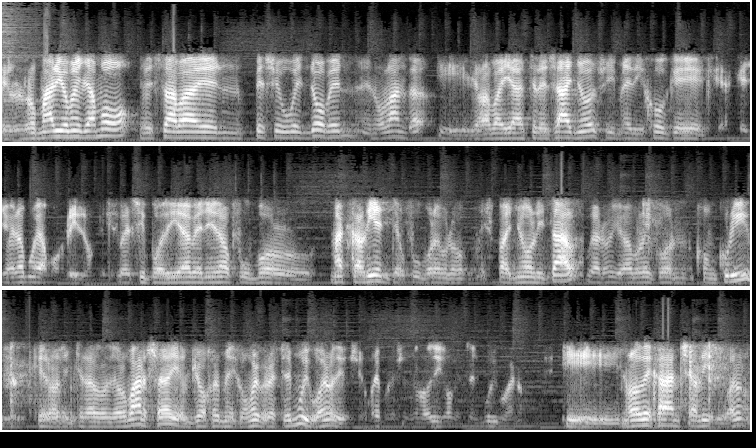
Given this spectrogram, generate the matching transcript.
El Romario me llamó, estaba en PSV Eindhoven, en Holanda, y llevaba ya tres años y me dijo que, que, yo era muy aburrido, que ver si podía venir al fútbol más caliente, al fútbol euro español y tal. Bueno, yo hablé con, con Cruyff, que era el entrenador del Barça, y el Joker me dijo, hombre, pero este es muy bueno. Digo, sí, hombre, por eso te lo digo, que este es muy bueno y no lo dejarán salir. Bueno,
